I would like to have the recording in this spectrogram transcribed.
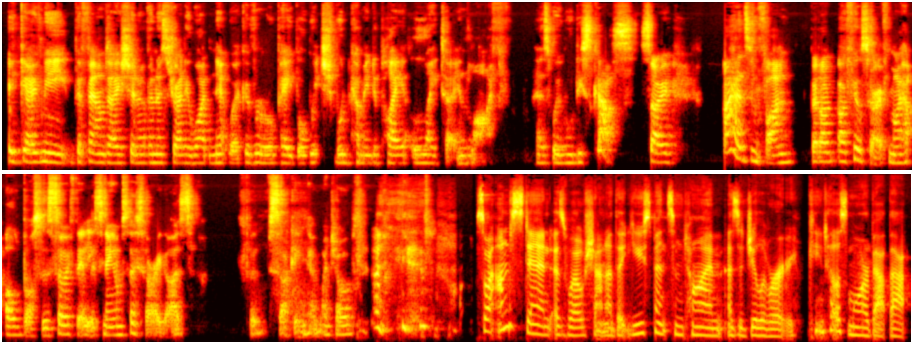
it gave me the foundation of an Australia wide network of rural people, which would come into play later in life, as we will discuss. So I had some fun, but I, I feel sorry for my old bosses. So if they're listening, I'm so sorry, guys, for sucking at my job. So I understand as well, Shanna, that you spent some time as a Jillaroo. Can you tell us more about that?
